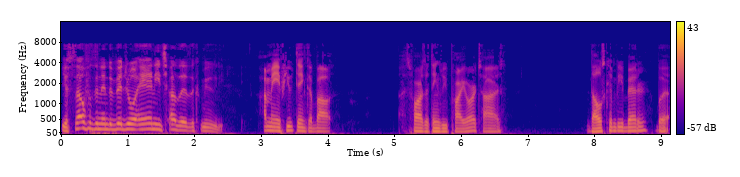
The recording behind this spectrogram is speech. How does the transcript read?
Yourself as an individual and each other as a community. I mean, if you think about as far as the things we prioritize, those can be better. But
